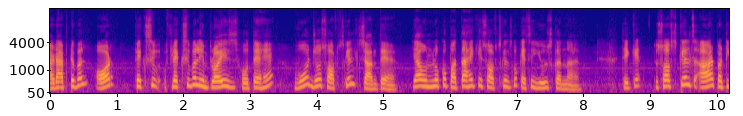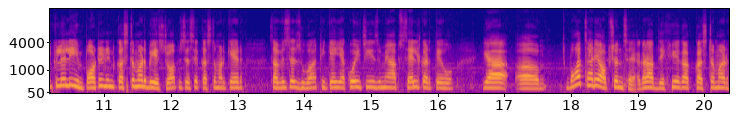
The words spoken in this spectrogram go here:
अडेप्टेबल और फ्लेक्सिबल एम्प्लॉयज़ होते हैं वो जो सॉफ्ट स्किल्स जानते हैं या उन लोग को पता है कि सॉफ्ट स्किल्स को कैसे यूज़ करना है ठीक है? तो soft skills are particularly important in customer based job जैसे कस्टमर केयर सर्विसेज़ हुआ ठीक है? या कोई चीज़ में आप सेल करते हो या आ, बहुत सारे ऑप्शंस है। अगर आप देखिएगा कस्टमर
